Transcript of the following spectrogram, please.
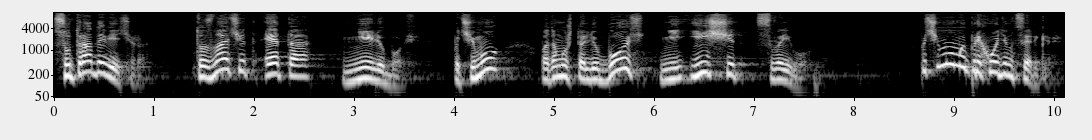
с утра до вечера, то значит это не любовь. Почему? Потому что любовь не ищет своего. Почему мы приходим в церковь?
